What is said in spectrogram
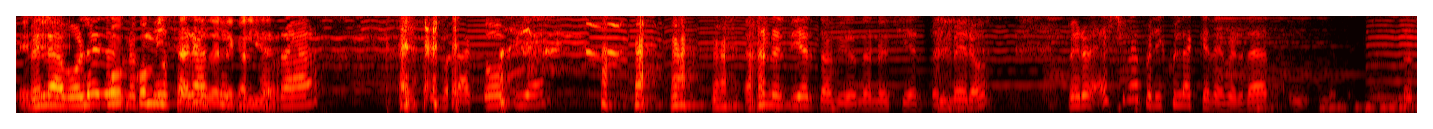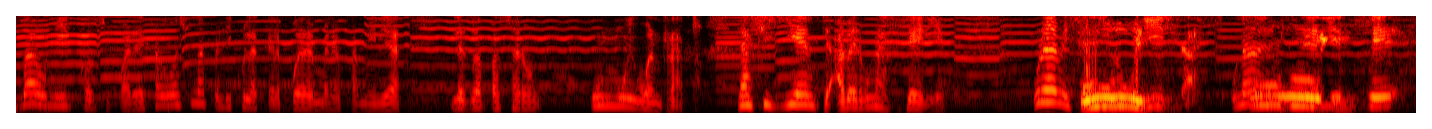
Me la volé de comisario de legalidad. Cerrar, la copia. no, no es cierto, amigo, no, no es cierto. Pero, pero es una película que de verdad los va a unir con su pareja o es una película que le pueden ver en familia y les va a pasar un, un muy buen rato. La siguiente, a ver, una serie. Una de mis series favoritas. Una de mis series que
